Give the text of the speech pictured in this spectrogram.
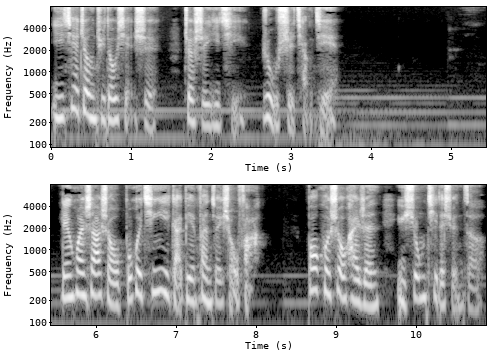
一切证据都显示。这是一起入室抢劫。连环杀手不会轻易改变犯罪手法，包括受害人与凶器的选择。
